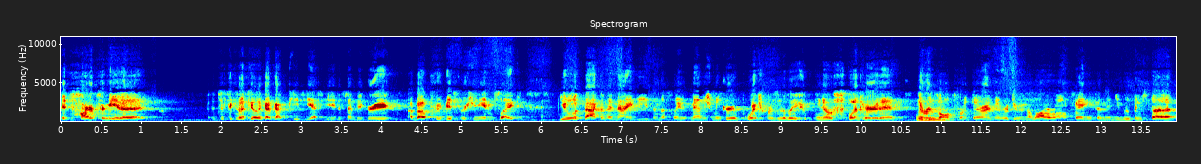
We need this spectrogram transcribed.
it's hard for me to, just because I feel like I've got PTSD to some degree about previous regimes. Like, you look back in the 90s and the Flames management group, which was really, you know, splintered and the Mm-hmm. results weren't there and they were doing a lot of wrong things. And then you move into the,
